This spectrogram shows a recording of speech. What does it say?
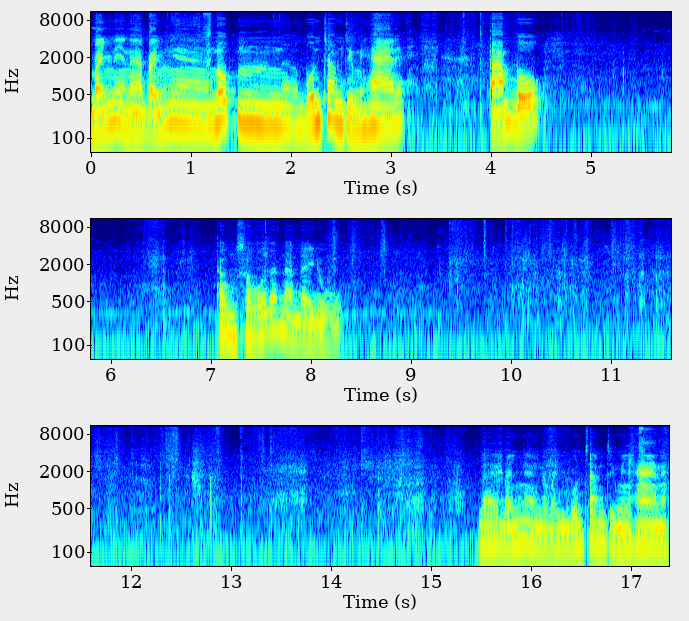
bánh này là bánh à, nốt ừ, 492 đấy. 8 bố. Thông số rất là đầy đủ. Đây bánh này là bánh 412 này.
